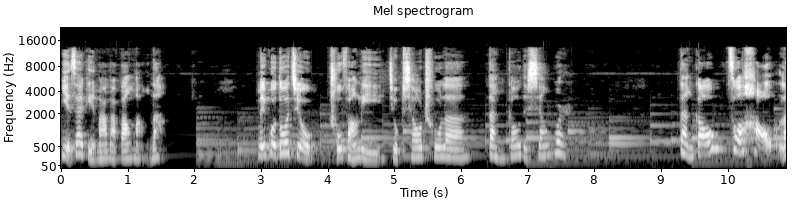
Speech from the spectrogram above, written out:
也在给妈妈帮忙呢。没过多久，厨房里就飘出了蛋糕的香味儿。蛋糕做好了，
